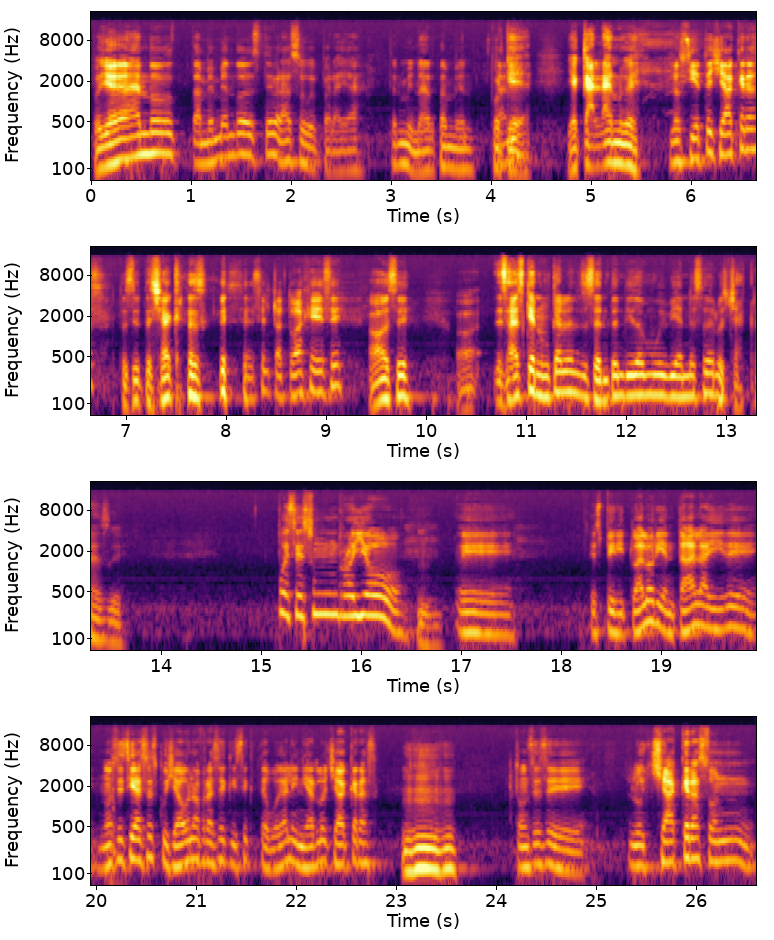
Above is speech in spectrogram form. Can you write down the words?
Pues yo ando también viendo este brazo, güey, para ya terminar también. Porque Dale. ya calan, güey. Los siete chakras, Los siete chakras, güey. es el tatuaje ese. Oh, sí. Oh, Sabes que nunca les he entendido muy bien eso de los chakras, güey. Pues es un rollo eh, espiritual oriental ahí de... No sé si has escuchado una frase que dice que te voy a alinear los chakras. Entonces, eh, los chakras son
